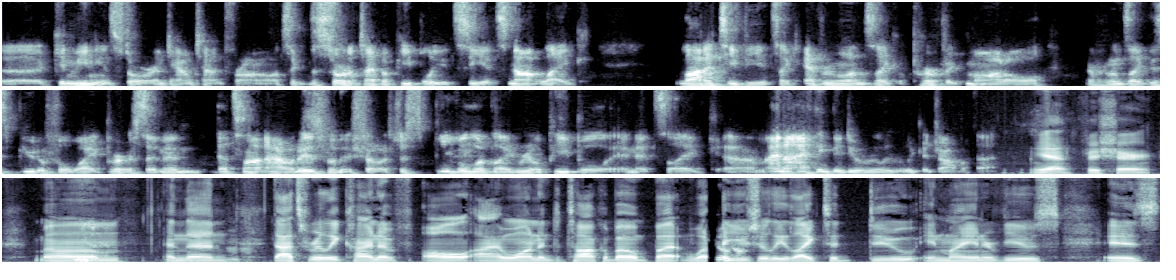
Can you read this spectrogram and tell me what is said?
a convenience store in downtown Toronto. It's like the sort of type of people you'd see. It's not like a lot of TV. It's like everyone's like a perfect model everyone's like this beautiful white person and that's not how it is for this show. It's just people look like real people and it's like um, and i think they do a really really good job of that. Yeah for sure. Um, yeah. and then that's really kind of all i wanted to talk about but what i usually like to do in my interviews is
